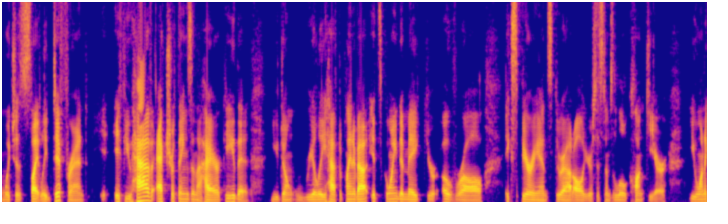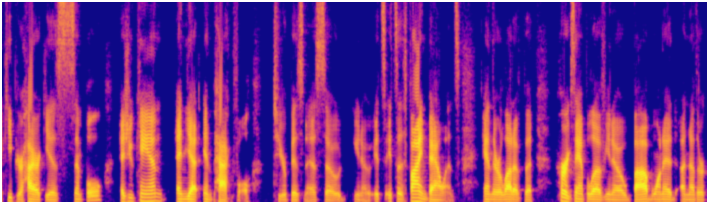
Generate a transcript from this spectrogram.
which is slightly different if you have extra things in the hierarchy that you don't really have to plan about, it's going to make your overall experience throughout all your systems a little clunkier. You want to keep your hierarchy as simple as you can and yet impactful to your business. So, you know, it's it's a fine balance. And there are a lot of but her example of, you know, Bob wanted another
